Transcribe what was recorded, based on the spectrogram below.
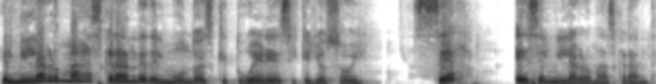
el milagro más grande del mundo es que tú eres y que yo soy. Ser es el milagro más grande.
